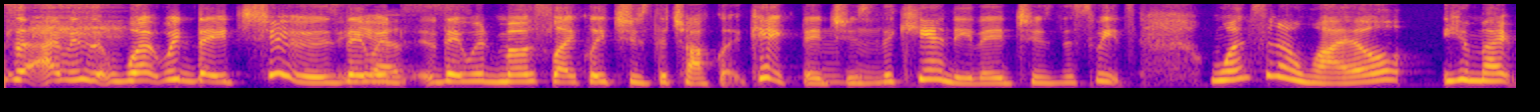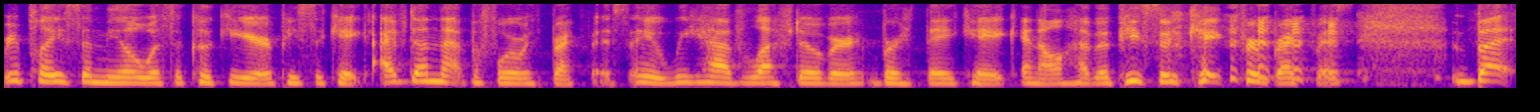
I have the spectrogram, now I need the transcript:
So I was. What would they choose? They yes. would. They would most likely choose the chocolate cake. They'd mm-hmm. choose the candy. They'd choose the sweets. Once in a while, you might replace a meal with a cookie or a piece of cake. I've done that before with breakfast. Hey, we have leftover birthday cake, and I'll have a piece of cake for breakfast. But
